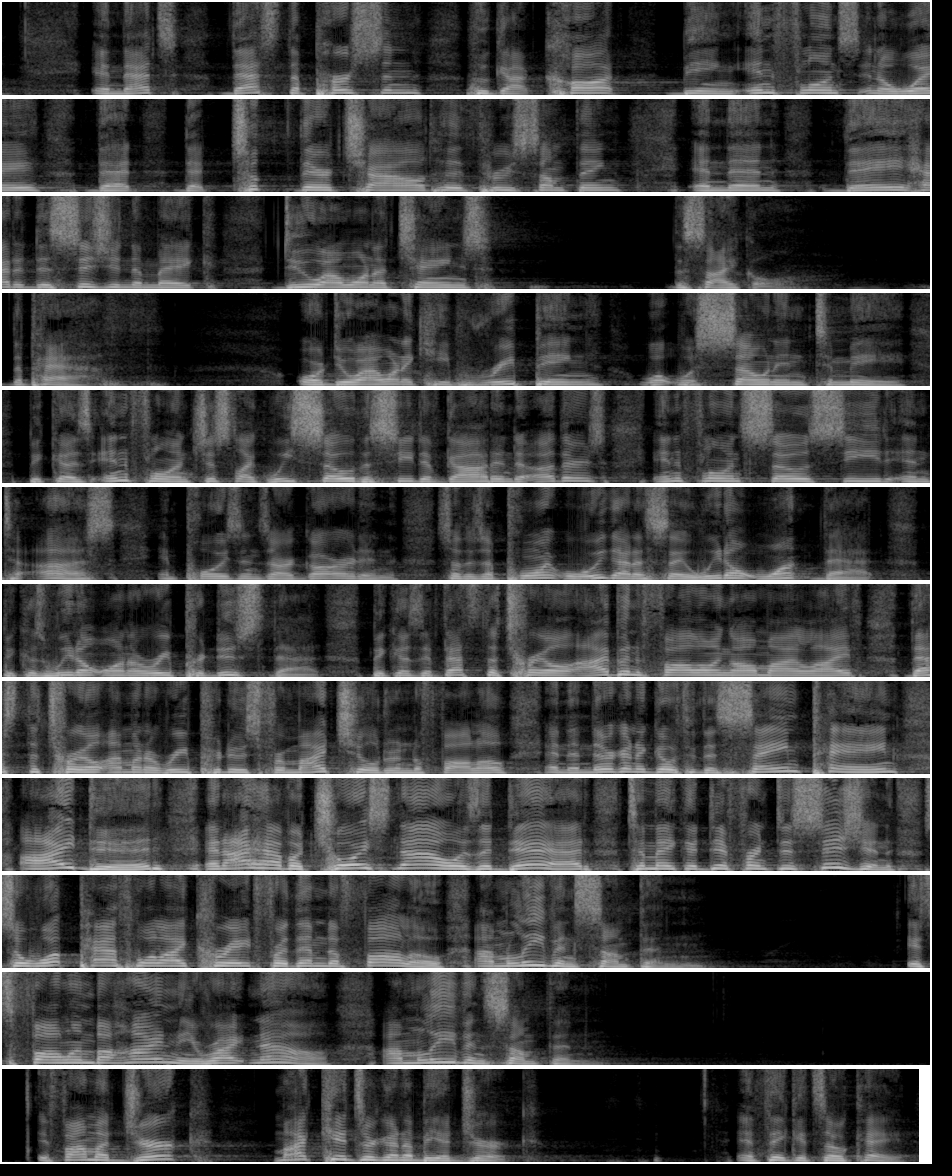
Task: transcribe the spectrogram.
And that's, that's the person who got caught being influenced in a way that, that took their childhood through something, and then they had a decision to make do I want to change the cycle, the path? Or do I want to keep reaping what was sown into me? Because influence, just like we sow the seed of God into others, influence sows seed into us and poisons our garden. So there's a point where we got to say, we don't want that because we don't want to reproduce that. Because if that's the trail I've been following all my life, that's the trail I'm going to reproduce for my children to follow. And then they're going to go through the same pain I did. And I have a choice now as a dad to make a different decision. So what path will I create for them to follow? I'm leaving something. It's falling behind me right now. I'm leaving something. If I'm a jerk, my kids are going to be a jerk and think it's okay.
